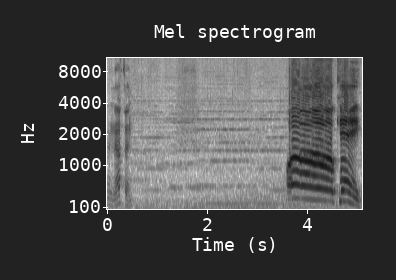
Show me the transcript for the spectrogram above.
Uh, Nothing. Okay.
